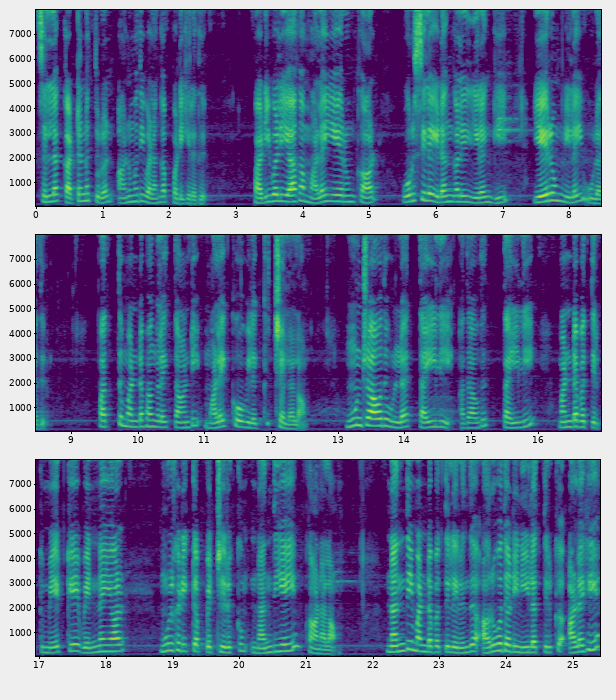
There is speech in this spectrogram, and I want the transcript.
செல்ல கட்டணத்துடன் அனுமதி வழங்கப்படுகிறது. படிவழியாக மலை ஏறும் கால் ஒரு சில இடங்களில் இறங்கி ஏறும் நிலை உள்ளது. பத்து மண்டபங்களை தாண்டி மலைக்கோவிலுக்கு செல்லலாம். மூன்றாவது உள்ள தைலி அதாவது தைலி மண்டபத்திற்கு மேற்கே வெண்ணையால் மூழ்கடிக்கப் பெற்றிருக்கும் நந்தியையும் காணலாம். நந்தி மண்டபத்திலிருந்து அறுபது அடி நீளத்திற்கு அழகிய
